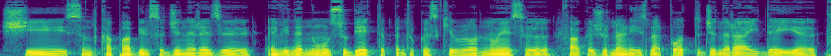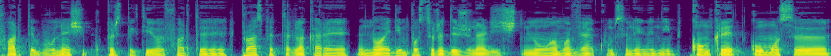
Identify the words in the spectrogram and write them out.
și sunt capabili să genereze, evident nu subiecte, pentru că skill-ul lor nu e să facă jurnalism, dar pot genera idei foarte bune și cu perspective foarte proaspete la care noi din postură de jurnaliști nu am avea cum să ne gândim. Concret, cum o să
